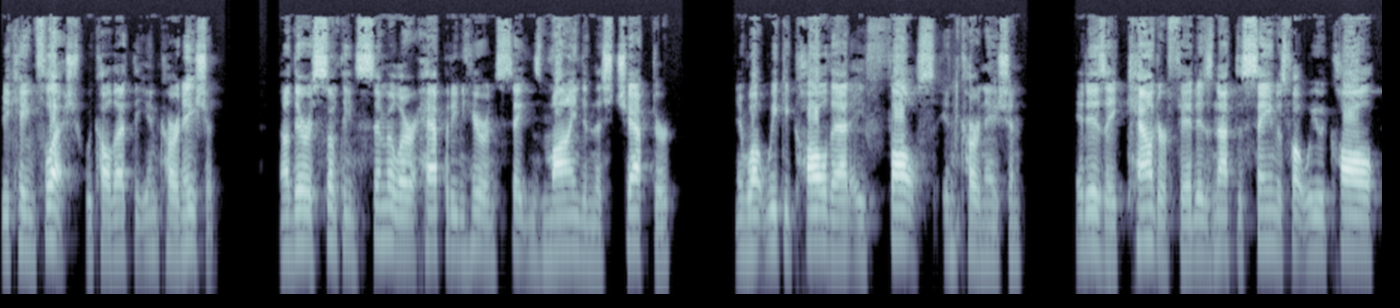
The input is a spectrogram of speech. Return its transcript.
became flesh. We call that the incarnation. Now, there is something similar happening here in Satan's mind in this chapter, and what we could call that a false incarnation. It is a counterfeit. It is not the same as what we would call,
